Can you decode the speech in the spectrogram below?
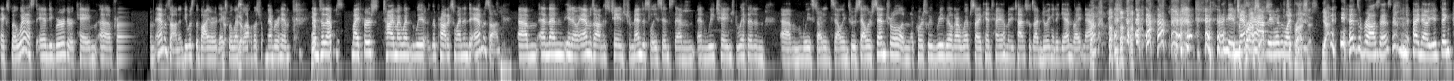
Expo West, Andy Berger came uh, from Amazon, and he was the buyer at Expo yep, West. Yep. A lot of us remember him. Yep. And so that was my first time I went. We, the products went into Amazon, Um, and then, you know, Amazon has changed tremendously since then, and we changed with it. And um, we started selling through Seller Central. And of course, we've rebuilt our website. I can't tell you how many times because I'm doing it again right now. You're it's never a process. happy with it's what a process. Yeah. it's a process. I know. You'd think,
